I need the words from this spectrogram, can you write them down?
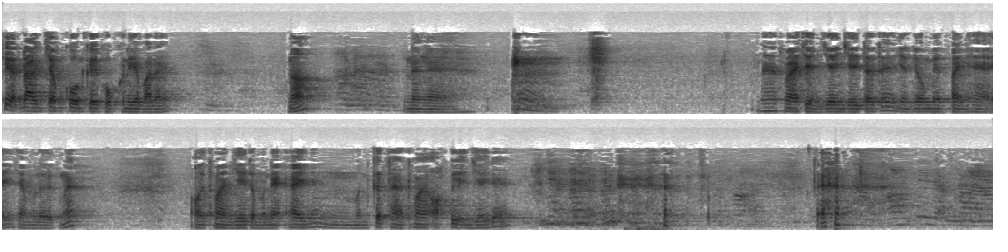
គេអត់ដើរចិញ្ចឹមកូនគេគ្រប់គ្នាបាត់ហើយណោះហ្នឹងហើយណាអាត្មាចេះនិយាយនិយាយទៅទេញាតិញោមមានបញ្ហាអីចាំលើកណាឲ្យអាត្មានិយាយតែម្នាក់ឯងហ្នឹងមិនគិតថាអាត្មាអស់ពាក្យនិយាយទេ អីណ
